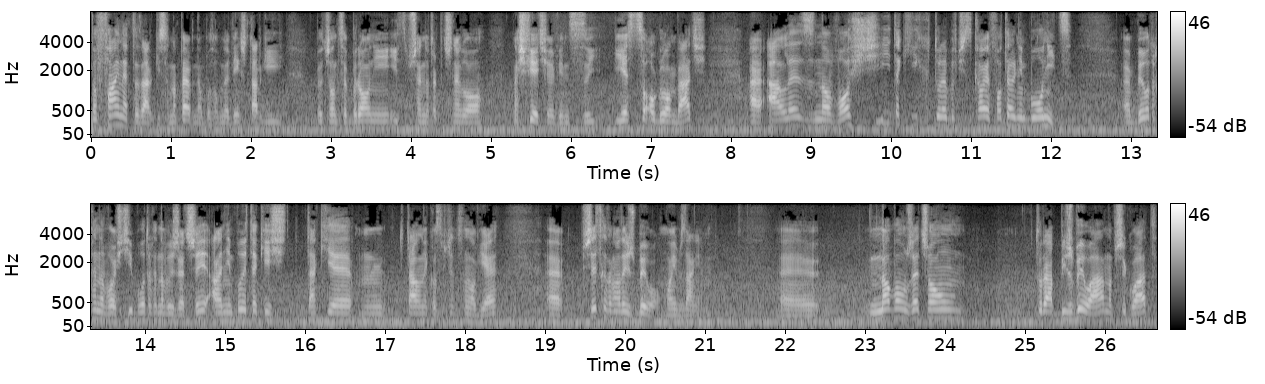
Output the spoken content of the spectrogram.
no fajne te targi są na pewno, bo są największe targi dotyczące broni i sprzętu taktycznego na świecie, więc jest co oglądać. E, Ale z nowości takich, które by wciskały fotel, nie było nic. E, Było trochę nowości, było trochę nowych rzeczy, ale nie były to jakieś takie mm, totalne kosmiczne technologie. E, Wszystko tak naprawdę już było, moim zdaniem. E, Nową rzeczą, która już była, na przykład,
